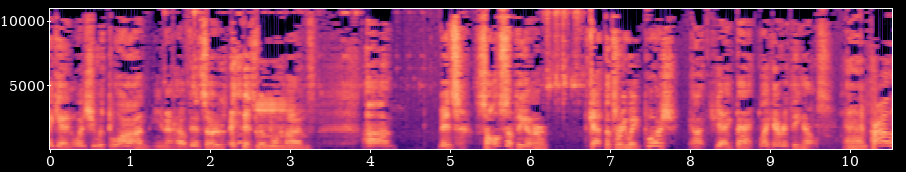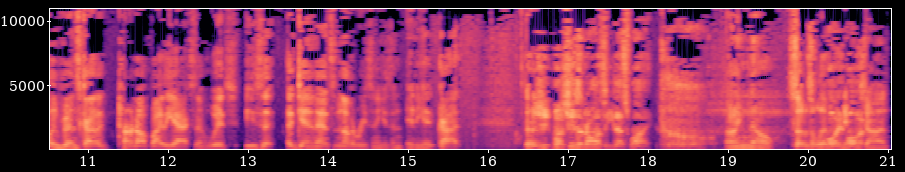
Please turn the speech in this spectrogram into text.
again, when she was blonde, you know how Vince is with blondes. Um, Vince saw something in her, got the three week push, got yanked back like everything else. And probably Vince got turned off by the accent, which he's a, again. That's another reason he's an idiot. God, She, well, she's an Aussie, that's why. I know. So's Olivia Oi, oi. Newton-John.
